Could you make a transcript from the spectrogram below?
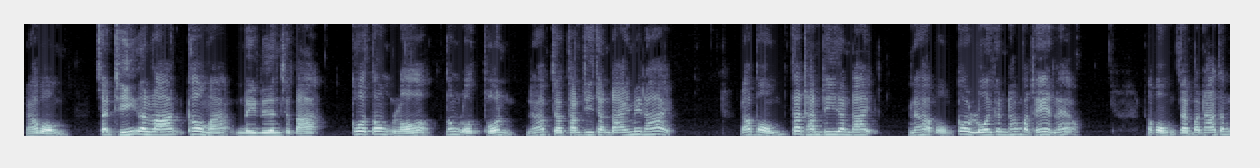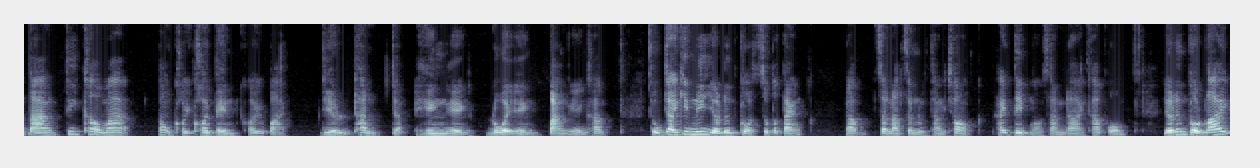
นะครับผมเศรษฐีเงินล้านเข้ามาในเรือนชะตา ก็ต้องรอต้องอดทนนะครับ จะทันทีทันใดไม่ได้นะครับผมถ้าทันทีทันใดนะครับ ผมก็รวยกันทั้งประเทศแล้วครับผมแต่ปัญหาต่างๆที่เข้ามาต้องค่อยๆเป็นค่อยๆไปเดี๋ยวท่านจะเฮงเองรวยเองปังเองครับถูกใจคลิปนี้อย่าลืมกดซุปเปอร์แตง นะครับสนับสนุนทางช่องให้ติปหมอสันได้ครับผม อย่าลืมกดไลค์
